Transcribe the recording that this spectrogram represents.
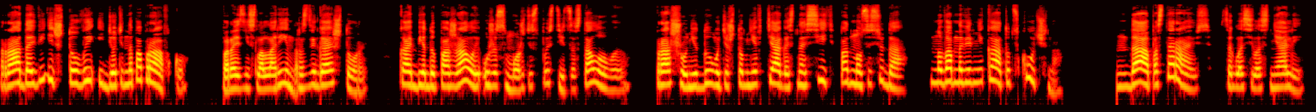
«Рада видеть, что вы идете на поправку», — произнесла Ларин, раздвигая шторы. «К обеду, пожалуй, уже сможете спуститься в столовую». Прошу, не думайте, что мне в тягость носить подносы сюда, но вам наверняка тут скучно. Да, постараюсь, согласилась Няли,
